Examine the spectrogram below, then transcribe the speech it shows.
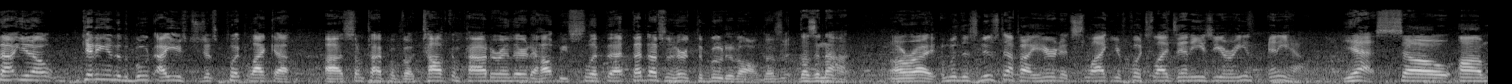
Now, you know, getting into the boot, I used to just put like a uh, some type of a talcum powder in there to help me slip that. That doesn't hurt the boot at all, does it? Does it not? All right. And with this new stuff, I hear it slide your foot slides in easier e- anyhow. Yes. So um,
